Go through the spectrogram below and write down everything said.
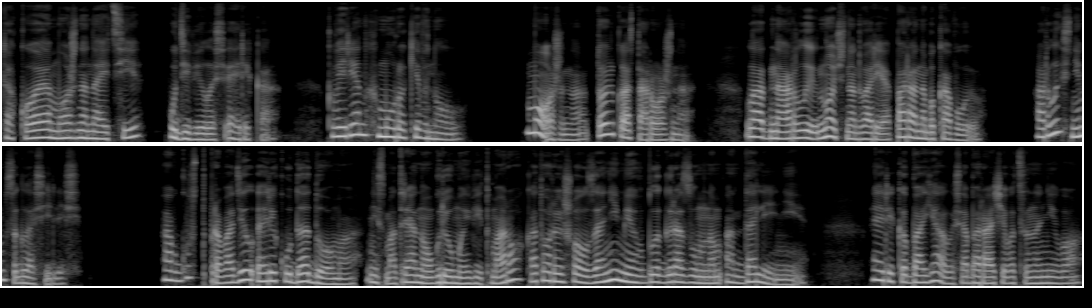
«Такое можно найти?» — удивилась Эрика. Кверен хмуро кивнул. «Можно, только осторожно. Ладно, орлы, ночь на дворе, пора на боковую». Орлы с ним согласились. Август проводил Эрику до дома, несмотря на угрюмый вид Моро, который шел за ними в благоразумном отдалении. Эрика боялась оборачиваться на него.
